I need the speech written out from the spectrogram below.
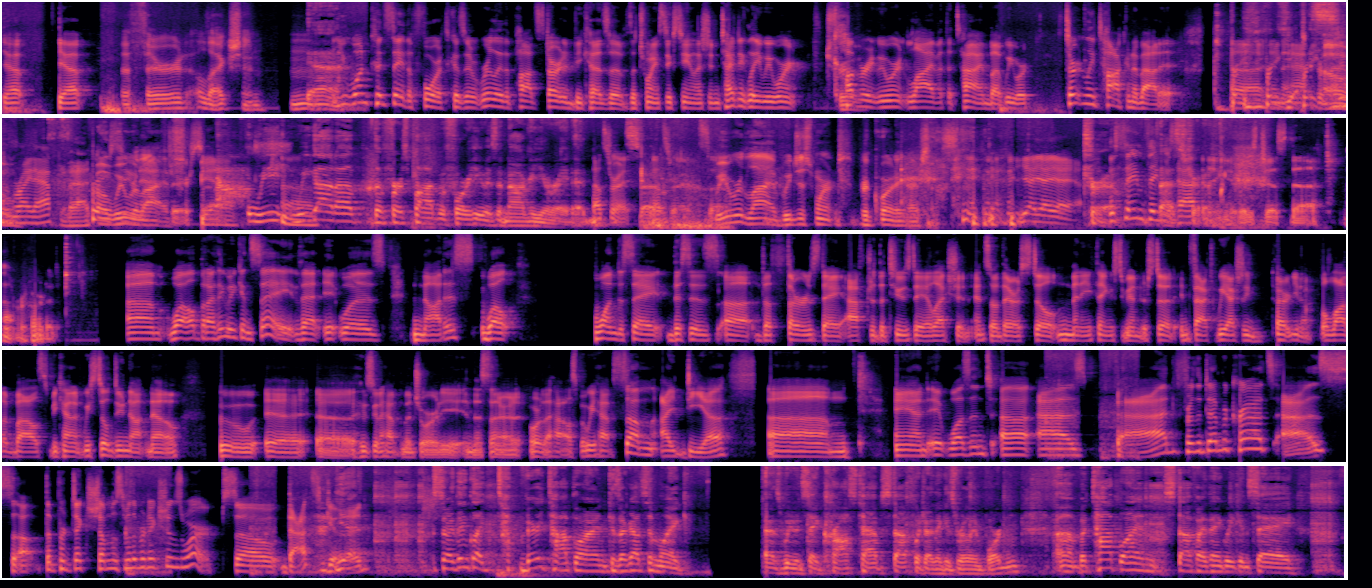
Yep, yep. The third election. Hmm. Yeah. You, one could say the fourth because it really the pod started because of the 2016 election. Technically, we weren't True. covering, we weren't live at the time, but we were certainly talking about it. Uh, Pretty, in the pretty aftermath. soon right after that. Pretty Oh, we were live. after, so- Yeah. We we got up the first pod before he was inaugurated. That's right. So- That's right. So. We were live. We just weren't recording ourselves. yeah, yeah, yeah, yeah. True. The same thing was That's true. happening. It was just uh, not recorded. Um, well, but I think we can say that it was not as well. One to say this is uh, the Thursday after the Tuesday election, and so there are still many things to be understood. In fact, we actually, are, you know, a lot of ballots to be counted. We still do not know who uh, uh, who's going to have the majority in the Senate or the House, but we have some idea. Um, and it wasn't uh, as bad for the Democrats as uh, the prediction some of the predictions were. So that's good. Yeah. So I think like t- very top line because I've got some like as we would say crosstab stuff, which I think is really important. Um, but top line stuff, I think we can say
